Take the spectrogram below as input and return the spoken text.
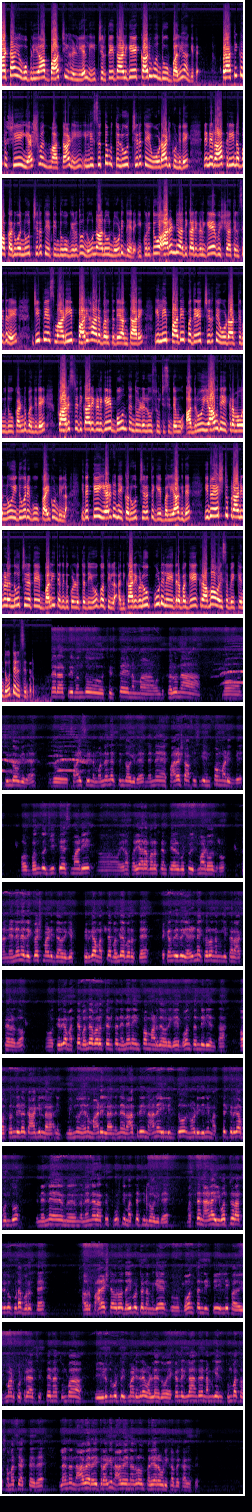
ಕಟ್ಟಾಯ ಹೋಬಳಿಯ ಬಾಚಿಹಳ್ಳಿಯಲ್ಲಿ ಚಿರತೆ ದಾಳಿಗೆ ಕರುವೊಂದು ಬಲಿಯಾಗಿದೆ. ಪ್ರಾಧಿಕದರ್ಶಿ ಯಶವಂತ್ ಮಾತನಾಡಿ, ಇಲ್ಲಿ ಸುತ್ತಮುತ್ತಲೂ ಚಿರತೆ ಓಡಾಡಿಕೊಂಡಿದೆ. ನಿನ್ನೆ ರಾತ್ರಿ ನಮ್ಮ ಕರುವನ್ನು ಚಿರತೆ ತಿಂದು ಹೋಗಿರುವುದನ್ನು ನಾನು ನೋಡಿದ್ದೇನೆ. ಈ ಕುರಿತು ಅರಣ್ಯಾಧಿಕಾರಿಗಳಿಗೆ ವಿಷಯ ತಿಳಿಸಿದರೆ ಜಿಪಿಎಸ್ ಮಾಡಿ ಪರಿಹಾರ ಬರುತ್ತದೆ ಅಂತಾರೆ. ಇಲ್ಲಿ ಪದೇ ಪದೇ ಚಿರತೆ ಓಡಾಡ್ತಿರುವುದು ಕಂಡುಬಂದಿದೆ. ಫಾರೆಸ್ಟ್ ಅಧಿಕಾರಿಗಳಿಗೆ ಬೋನ್ ತಂದು ಇಡಲು ಸೂಚಿಸಿದ್ದೆವು. ಆದರೂ ಯಾವುದೇ ಕ್ರಮವನ್ನು ಇದುವರೆಗೂ ಕೈಗೊಂಡಿಲ್ಲ. ಇದಕ್ಕೆ ಎರಡನೇ ಕರು ಚಿರತೆಗೆ ಬಲಿಯಾಗಿದೆ. ಇನ್ನು ಎಷ್ಟು ಪ್ರಾಣಿಗಳನ್ನು ಚಿರತೆ ಬಲಿ ತೆಗೆದುಕೊಳ್ಳುತ್ತದೆಯೋ ಗೊತ್ತಿಲ್ಲ. ಅಧಿಕಾರಿಗಳು ಕೂಡಲೇ ಇದರ ಬಗ್ಗೆ ಕ್ರಮ ವಹಿಸಬೇಕೆಂದು ತಿಳಿಸಿದರು ನಿನ್ನೆ ರಾತ್ರಿ ಬಂದು ಚಿರತೆ ನಮ್ಮ ಒಂದು ಕರುನ ತಿಂದೋಗಿದೆ. ಅದು ಸಾಯಿಸಿ ಮೊನ್ನೆನೆ ತಿಂದೋಗಿದೆ. ನಿನ್ನೆ ಫಾರೆಸ್ಟ್ ಆಫೀಸ್ಗೆ ಇನ್ಫಾರ್ಮ್ ಮಾಡಿದ್ವಿ. ಅವ್ರು ಬಂದು ಜಿ ಪಿ ಎಸ್ ಮಾಡಿ ಏನೋ ಪರಿಹಾರ ಬರುತ್ತೆ ಅಂತ ಹೇಳ್ಬಿಟ್ಟು ಇದು ಮಾಡಿ ಹೋದ್ರು. ನಾನು ನೆನ್ನೆನೇ ರಿಕ್ವೆಸ್ಟ್ ಮಾಡಿದ್ದೆ ಅವರಿಗೆ, ತಿರ್ಗಾ ಮತ್ತೆ ಬಂದೇ ಬರುತ್ತೆ. ಯಾಕಂದ್ರೆ ಇದು ಎರಡನೇ ಕರು ನಮ್ಗೆ ಈ ತರ ಆಗ್ತಾ ಇರೋದು. ತಿರ್ಗಾ ಮತ್ತೆ ಬಂದೇ ಬರುತ್ತೆ ಅಂತ ನೆನ್ನೆನೇ ಇನ್ಫಾರ್ಮ್ ಮಾಡಿದೆ ಅವರಿಗೆ ಬೋನ್ ತಂದಿಡಿ ಅಂತ. ಅವ್ರು ತಂದಿಡೋಕ್ಕಾಗಿಲ್ಲ ಆಗಿಲ್ಲ ಇನ್ನೂ ಏನು ಮಾಡಿಲ್ಲ. ನಿನ್ನೆ ರಾತ್ರಿ ನಾನೇ ಇಲ್ಲಿದ್ದು ನೋಡಿದ್ದೀನಿ ಮತ್ತೆ ತಿರ್ಗಾ ಬಂದು ನಿನ್ನೆ ನಿನ್ನೆ ರಾತ್ರಿ ಪೂರ್ತಿ ಮತ್ತೆ ತಿಂದು ಹೋಗಿದೆ ಮತ್ತೆ ನಾಳೆ ಇವತ್ತು ರಾತ್ರಿಗೂ ಕೂಡ ಬರುತ್ತೆ. ಅವರು ಫಾರೆಸ್ಟ್ ಅವರು ದಯವಿಟ್ಟು ನಮಗೆ ಬೋನ್ ತಂದಿಟ್ಟು ಇಲ್ಲಿ ಇದು ಮಾಡಿಕೊಟ್ರೆ ಆ ಚಿತ್ತೆನ ತುಂಬಾ ಹಿಡಿದ್ಬಿಟ್ಟು ಇದು ಮಾಡಿದ್ರೆ ಒಳ್ಳೇದು. ಯಾಕಂದ್ರೆ ಇಲ್ಲ ಅಂದ್ರೆ ನಮಗೆ ಇಲ್ಲಿ ತುಂಬಾ ಸಮಸ್ಯೆ ಆಗ್ತಾ ಇದೆ. ಇಲ್ಲಾಂದ್ರೆ ನಾವೇ ರೈತರಾಗಿ ನಾವೇ ಏನಾದರೂ ಒಂದು ಪರಿಹಾರ ಹುಡುಕಬೇಕಾಗುತ್ತೆ.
